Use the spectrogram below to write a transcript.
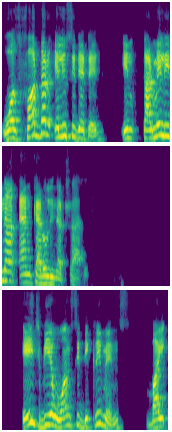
was further elucidated in Carmelina and Carolina trial. HbA1c decrements by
